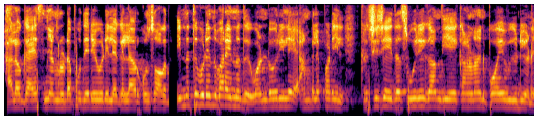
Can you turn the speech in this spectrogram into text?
ഹലോ ഗൈസ് ഞങ്ങളുടെ പുതിയ വീഡിയോയിലേക്ക് എല്ലാവർക്കും സ്വാഗതം. ഇന്നത്തെ വീഡിയോ എന്ന് പറയുന്നത് വണ്ടൂരിലെ അമ്പലപ്പടിയിൽ കൃഷി ചെയ്ത സൂര്യകാന്തിയെ കാണാൻ പോയ വീഡിയോ ആണ്.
